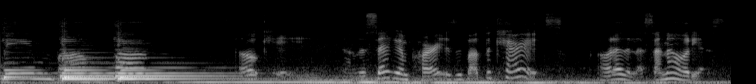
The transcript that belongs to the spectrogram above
Beam bum bum. Okay, now the second part is about the carrots. Ahora de las zanahorias.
